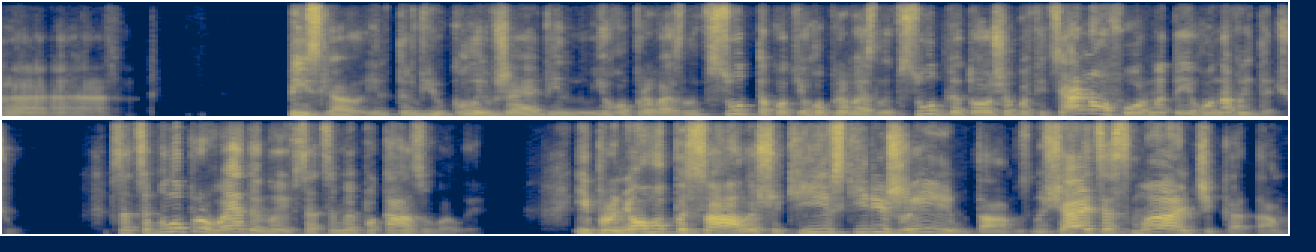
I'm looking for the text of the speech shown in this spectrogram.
е, після інтерв'ю, коли вже він його привезли в суд. Так от його привезли в суд для того, щоб офіціально оформити його на видачу. Все це було проведено, і все це ми показували. І про нього писали, що київський режим там знущається з мальчика, там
